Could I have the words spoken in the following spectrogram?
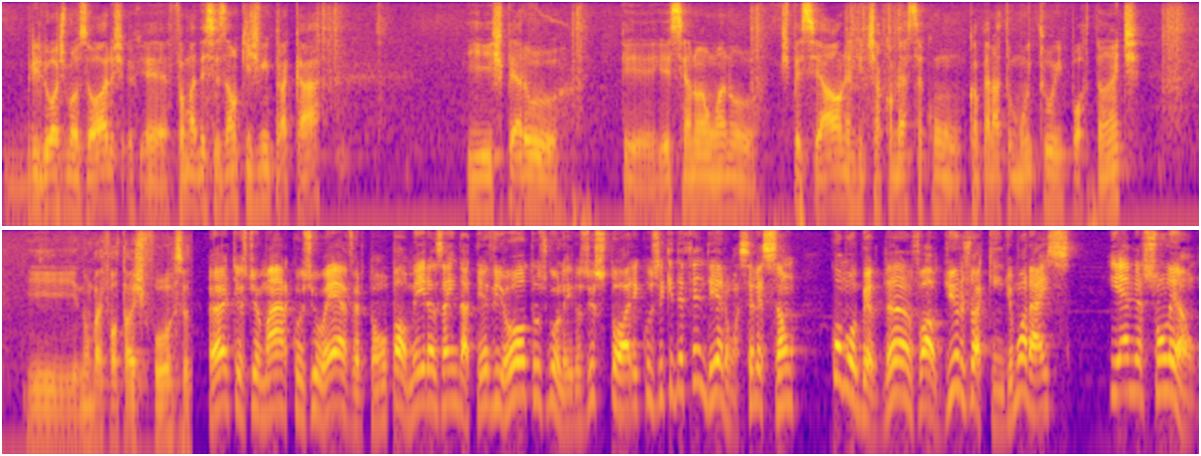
brilhou aos meus olhos. É, foi uma decisão, quis vir para cá. E espero que esse ano é um ano especial, né? A gente já começa com um campeonato muito importante e não vai faltar esforço. Antes de Marcos e o Everton, o Palmeiras ainda teve outros goleiros históricos e que defenderam a seleção como Oberdan, Valdir Joaquim de Moraes e Emerson Leão.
